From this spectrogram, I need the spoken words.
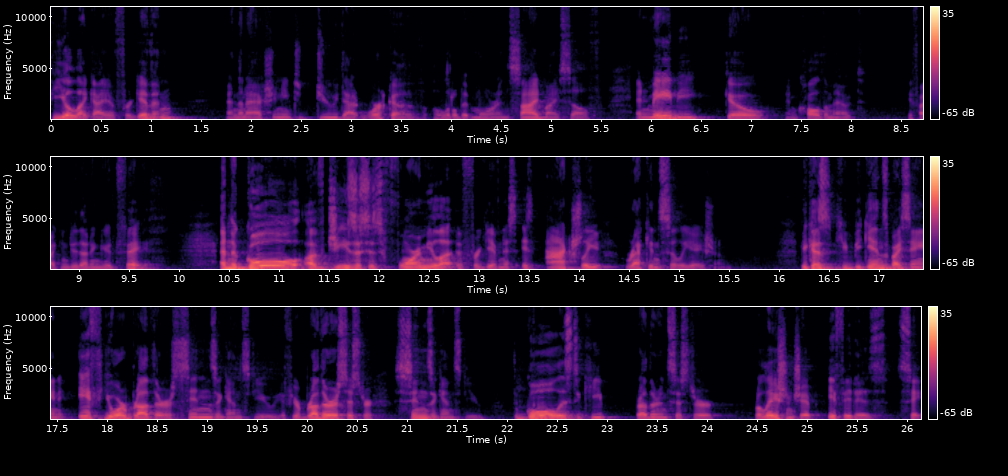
feel like I have forgiven, and then I actually need to do that work of a little bit more inside myself, and maybe go and call them out if I can do that in good faith. And the goal of Jesus' formula of forgiveness is actually reconciliation. Because he begins by saying, if your brother sins against you, if your brother or sister sins against you, the goal is to keep brother and sister relationship if it is safe.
